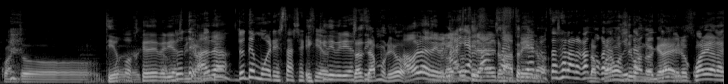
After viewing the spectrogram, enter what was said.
¿cuánto...? Diego, es que deberías-? ¿Dónde, Ahora- dónde- dónde muere esta Es que sección? deberías... Ya- ya murió. Ahora deberías Ah, ya tirar está, el papel. lo estás alargando cuando queráis. Pero ¿cuál era la,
